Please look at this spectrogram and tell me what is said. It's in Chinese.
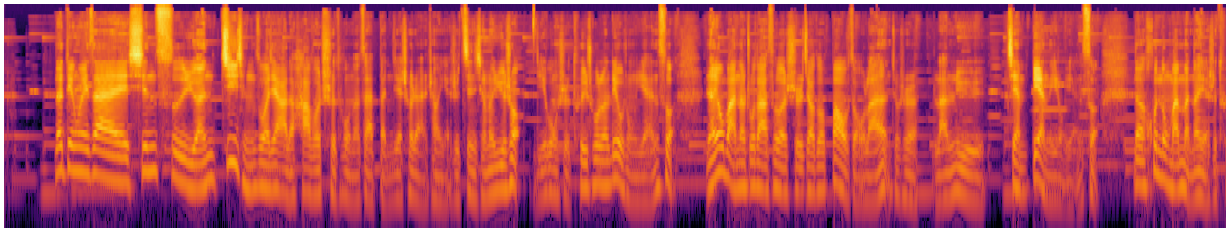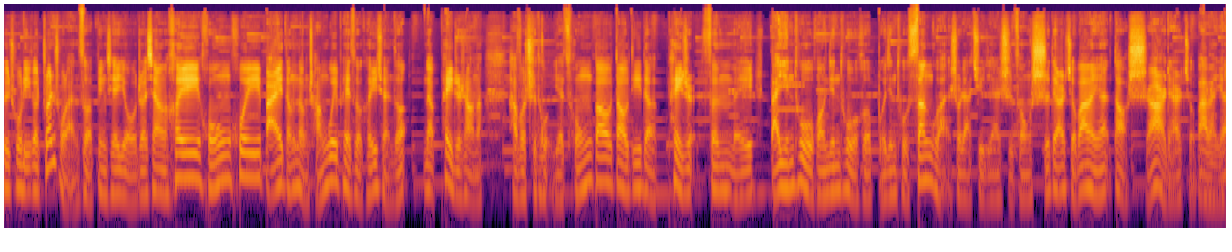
那定位在新次元激情座驾的哈佛赤兔呢，在本届车展上也是进行了预售，一共是推出了六种颜色。燃油版的主打色是叫做暴走蓝，就是蓝绿渐变的一种颜色。那混动版本呢，也是推出了一个专属蓝色，并且有着像黑、红、灰、白等等常规配色可以选择。那配置上呢，哈佛赤兔也从高到低的配置分为白银兔、黄金兔和铂金兔三款，售价区间是从十点九八万元到十二点九八万元。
